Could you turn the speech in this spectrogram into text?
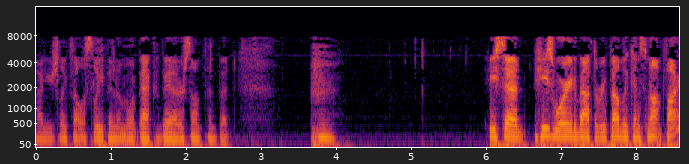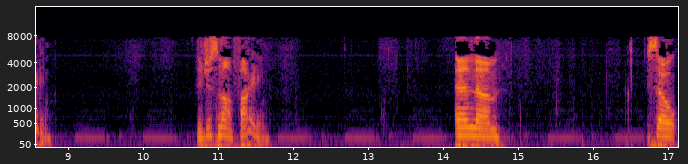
I usually fell asleep in them and went back to bed or something, but he said he's worried about the Republicans not fighting. They're just not fighting. And um so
